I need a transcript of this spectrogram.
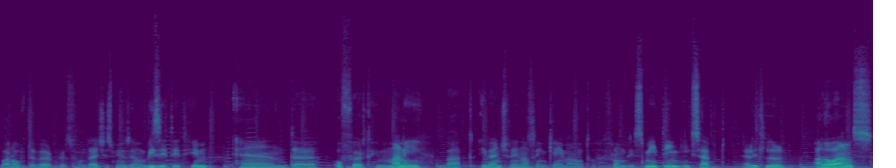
one of the workers from Deutsches Museum, visited him and uh, offered him money, but eventually nothing came out from this meeting except a little allowance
